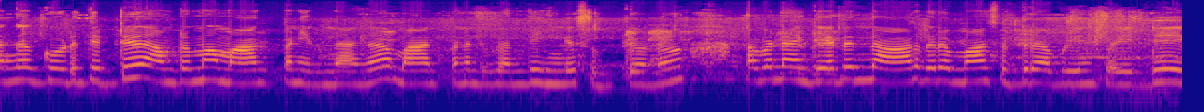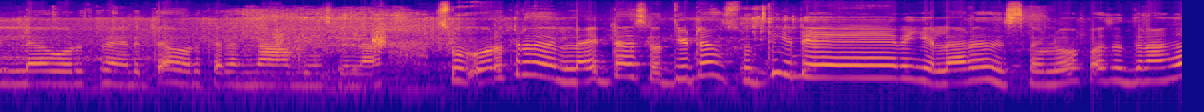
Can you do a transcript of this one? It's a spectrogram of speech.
அங்கே கொடுத்துட்டு அப்புறமா மார்க் பண்ணியிருந்தாங்க மார்க் பண்ணதுக்கு வந்து இங்கே சுற்றணும் அப்போ நான் கேட்டிருந்த ஆறு தரமாக சுற்றுற அப்படின்னு சொல்லிட்டு இல்லை ஒருத்தரை எடுத்தால் ஒருத்தர் தான் அப்படின்னு சொன்னாங்க. சு ஒருத்தர் லைட்டாக சுற்றிட்டா சுற்றிக்கிட்டே இருக்கு எல்லாரும் ஸ்லோஃபாக சுற்றுனாங்க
